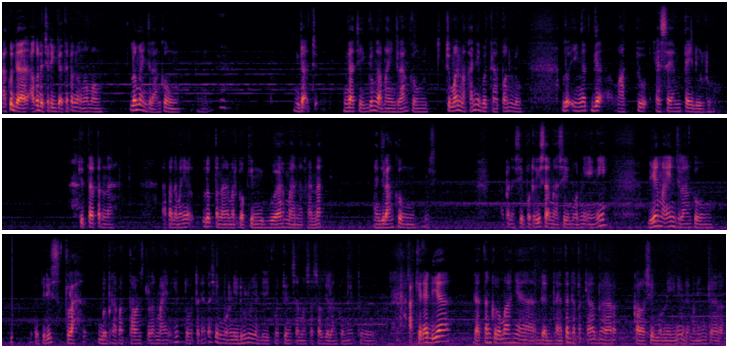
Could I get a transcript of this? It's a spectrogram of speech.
aku udah aku udah curiga tapi nggak ngomong. Lu main jelangkung. Nggak nggak sih gue nggak main jelangkung. Cuman makanya gue telepon lu. Lu inget gak waktu SMP dulu? Kita pernah apa namanya lu pernah mergokin gua sama anak-anak main jelangkung. Apa namanya si Putri sama si Murni ini dia main jelangkung. Gitu. jadi setelah beberapa tahun setelah main itu ternyata si Murni dulu yang diikutin sama sosok jelangkung itu. Akhirnya dia datang ke rumahnya dan ternyata dapat kabar kalau si Murni ini udah meninggal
